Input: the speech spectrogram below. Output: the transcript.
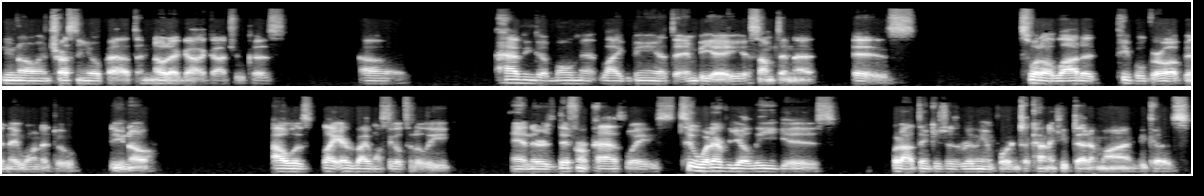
you know and trusting your path and know that god got you because uh, having a moment like being at the NBA is something that is it's what a lot of people grow up and they want to do. You know, I was like everybody wants to go to the league, and there's different pathways to whatever your league is. But I think it's just really important to kind of keep that in mind because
